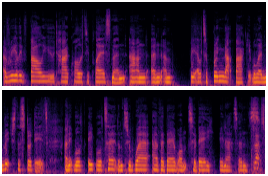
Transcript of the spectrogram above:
a really valued, high quality placement and, and, and be able to bring that back. It will enrich the studies, and it will it will take them to wherever they want to be. In essence, that's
